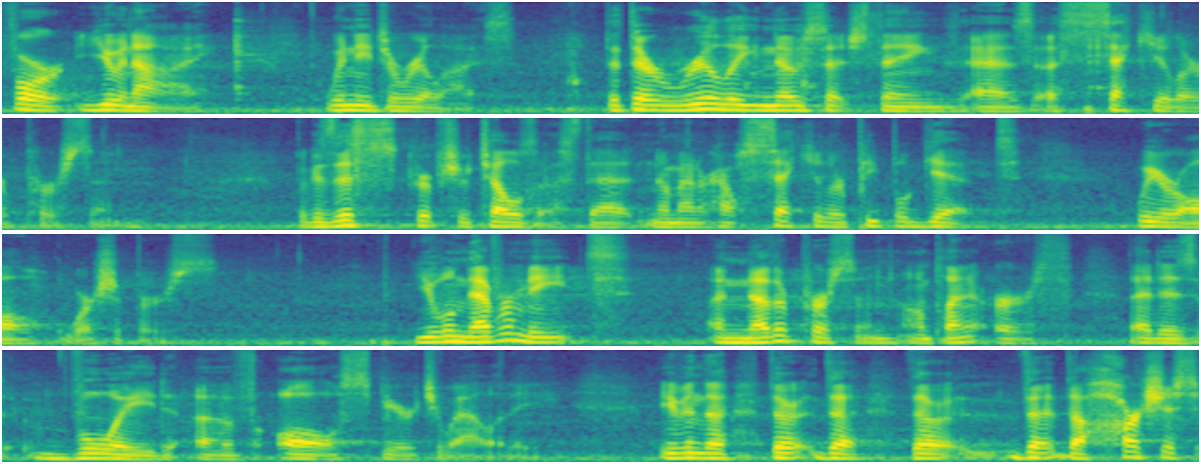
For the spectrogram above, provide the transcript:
for you and I, we need to realize that there are really no such things as a secular person. Because this scripture tells us that no matter how secular people get, we are all worshipers. You will never meet another person on planet Earth that is void of all spirituality. Even the, the, the, the, the, the harshest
